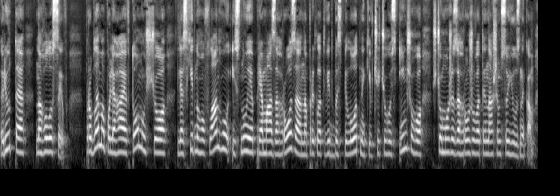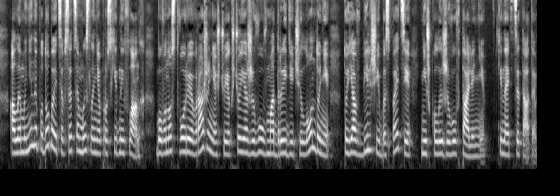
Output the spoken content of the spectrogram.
Рюте наголосив. Проблема полягає в тому, що для східного флангу існує пряма загроза, наприклад, від безпілотників чи чогось іншого, що може загрожувати нашим союзникам. Але мені не подобається все це мислення про східний фланг, бо воно створює враження, що якщо я живу в Мадриді чи Лондоні, то я в більшій безпеці ніж коли живу в Талліні. Кінець цитати.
